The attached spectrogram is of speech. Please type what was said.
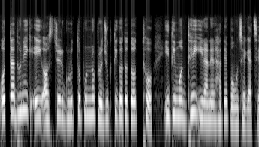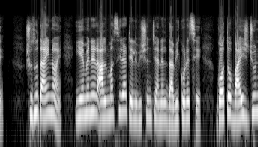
অত্যাধুনিক এই অস্ত্রের গুরুত্বপূর্ণ প্রযুক্তিগত তথ্য ইতিমধ্যেই ইরানের হাতে পৌঁছে গেছে। শুধু তাই নয়, ইয়েমেনের আলমাসিরা টেলিভিশন চ্যানেল দাবি করেছে, গত ২২ জুন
